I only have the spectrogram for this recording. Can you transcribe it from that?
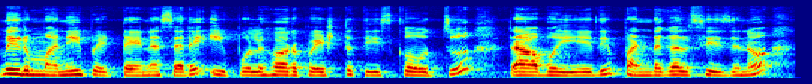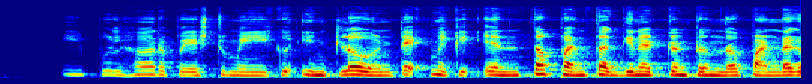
మీరు మనీ పెట్టైనా సరే ఈ పులిహోర పేస్ట్ తీసుకోవచ్చు. రాబోయేది పండగల సీజను. ఈ పులిహోర పేస్ట్ మీకు ఇంట్లో ఉంటే మీకు ఎంత పని తగ్గినట్టుంటుందో పండగ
